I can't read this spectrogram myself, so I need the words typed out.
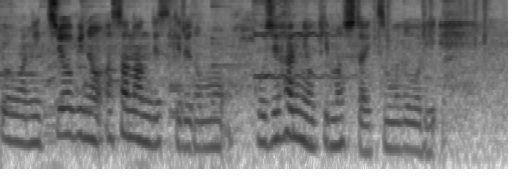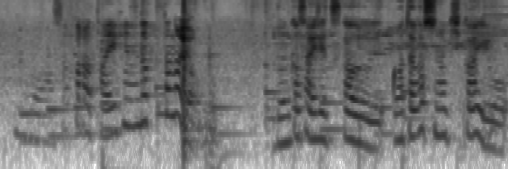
今日は日曜日の朝なんですけれども5時半に起きましたいつも通り。もう朝から大変だったのよ。文化祭で使う綿菓子の機械を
